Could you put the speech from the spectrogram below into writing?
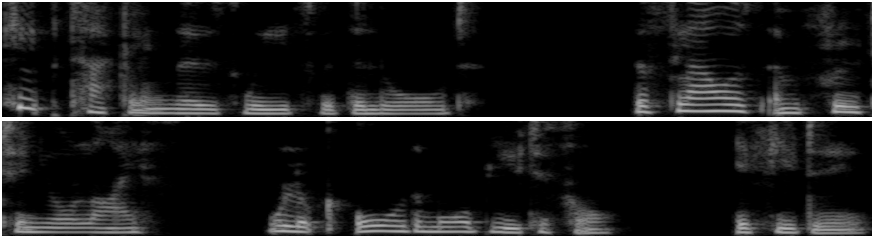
Keep tackling those weeds with the Lord. The flowers and fruit in your life will look all the more beautiful if you do.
